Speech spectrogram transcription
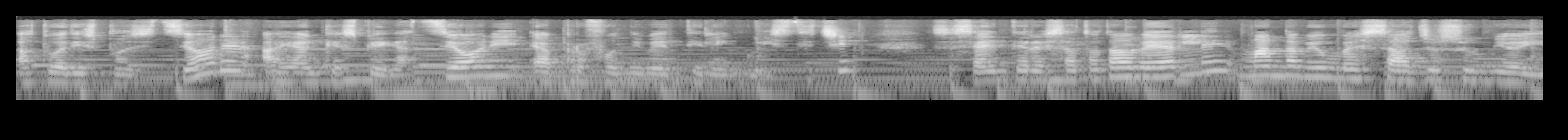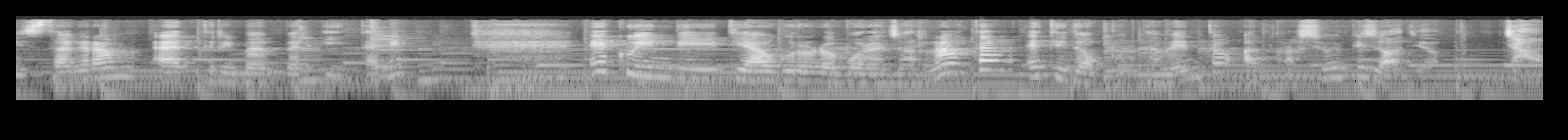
A tua disposizione hai anche spiegazioni e approfondimenti linguistici. Se sei interessato ad averli, mandami un messaggio sul mio Instagram at rememberitaly. E quindi ti auguro una buona giornata e ti do appuntamento al prossimo episodio. Ciao!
